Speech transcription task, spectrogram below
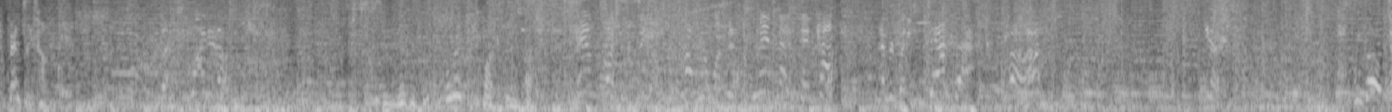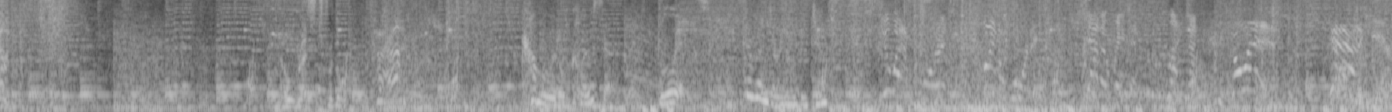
Adventure time! Let's light it up! Let's spark things up. Hands where I can see 'em! Drop your weapon! Midnight, fantastic! Everybody stand back! Huh? Yeah. Off we go! No rest for the... Huh? Come a little closer. Blitz. Surrendering allegiance. You asked for it! Final warning! Shadow Raven! That! I'm going in! Get out of here!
